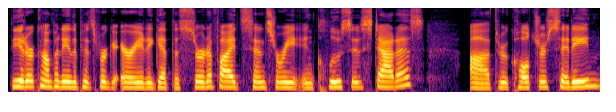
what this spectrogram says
theater company in the Pittsburgh area to get the certified sensory inclusive status uh, through KultureCity.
